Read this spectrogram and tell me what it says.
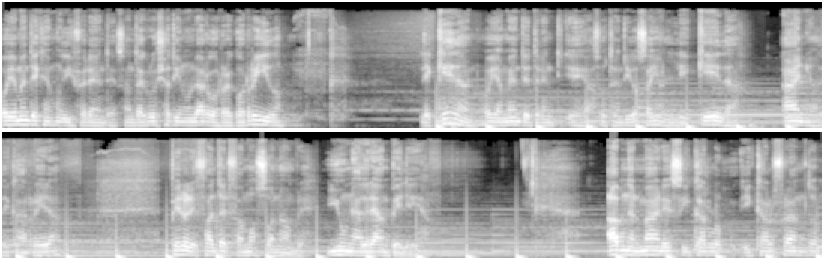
Obviamente que es muy diferente. Santa Cruz ya tiene un largo recorrido. Le quedan, obviamente, eh, a sus 32 años le queda años de carrera, pero le falta el famoso nombre y una gran pelea. Abner Mares y, Carlos, y Carl Frampton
